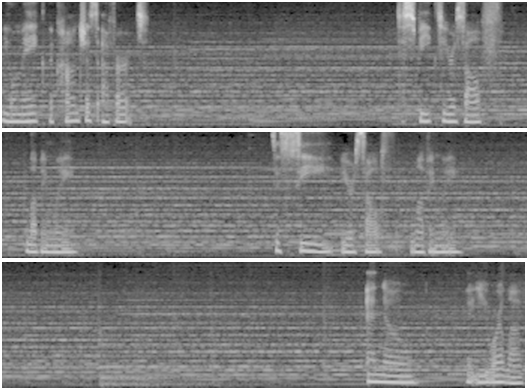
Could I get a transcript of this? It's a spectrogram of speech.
you'll make the conscious effort speak to yourself lovingly, to see yourself lovingly. And know that you are loved.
